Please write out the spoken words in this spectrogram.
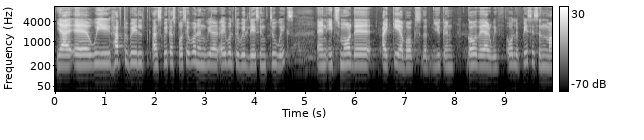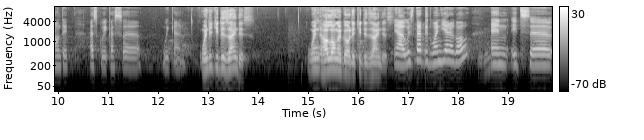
Yeah, uh, we have to build as quick as possible, and we are able to build this in two weeks. And it's more the IKEA box that you can go there with all the pieces and mount it as quick as uh, we can. When did you design this? When? How long ago did you design this? Yeah, we started one year ago, and it's uh,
